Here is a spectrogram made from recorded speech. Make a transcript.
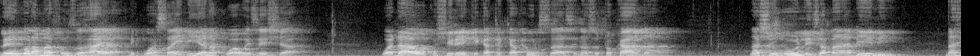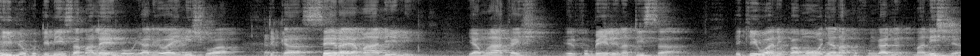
Lengo la mafunzo haya ni kuwasaidia na kuwawezesha wadau kushiriki katika fursa zinazotokana na shughuli za maadini na hivyo kutimiza malengo yaliyoainishwa katika sera ya maadini ya mwaka 2009 ikiwa ni pamoja na kufungamanisha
